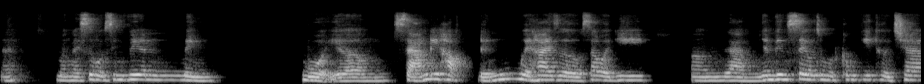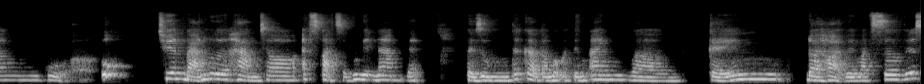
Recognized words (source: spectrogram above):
Đấy mà ngày xưa hồi sinh viên mình buổi uh, sáng đi học đến 12 giờ sau rồi đi um, làm nhân viên sale cho một công ty thời trang của úc chuyên bán vừa hàng cho expat sống ở Việt Nam. Đấy phải dùng tất cả toàn bộ bằng tiếng Anh và cái đòi hỏi về mặt service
